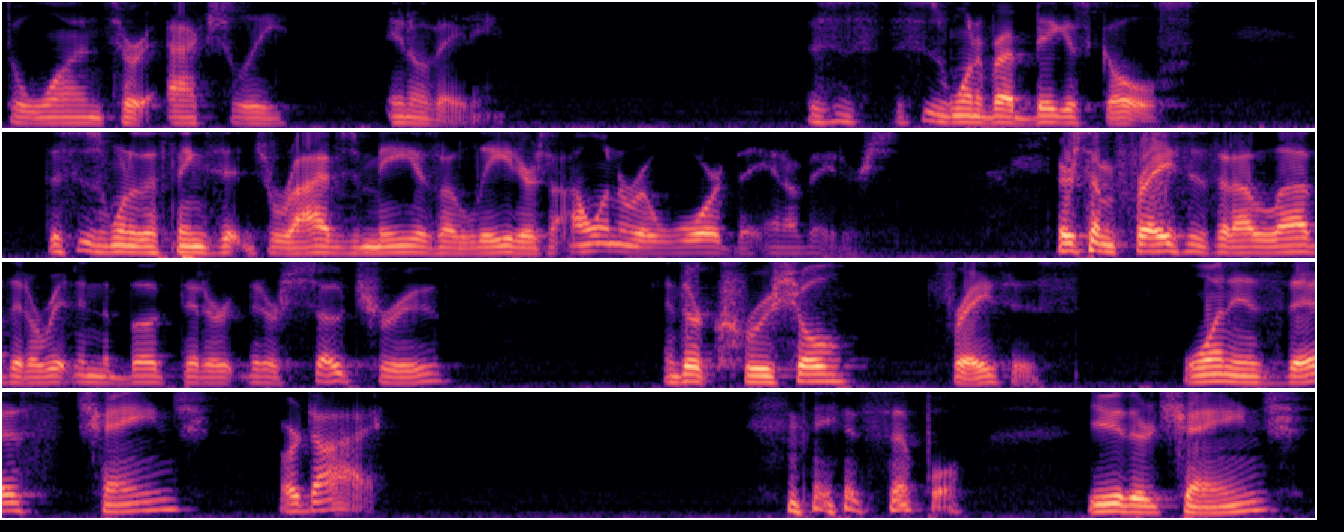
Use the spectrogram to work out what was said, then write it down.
the ones who are actually innovating. This is, this is one of our biggest goals. This is one of the things that drives me as a leader. So I want to reward the innovators. There's some phrases that I love that are written in the book that are that are so true and they're crucial phrases. One is this change or die. it's simple. You either change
